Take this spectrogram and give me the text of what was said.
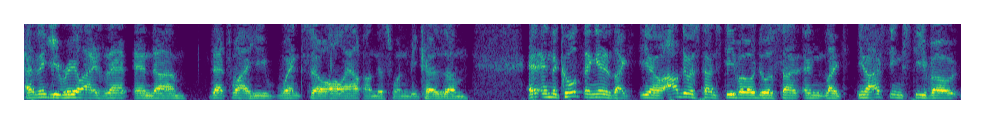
I think he realized that, and um, that's why he went so all out on this one because. Um, and, and the cool thing is, like, you know, I'll do a stunt, Steve O will do a stunt, and like, you know, I've seen Steve O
